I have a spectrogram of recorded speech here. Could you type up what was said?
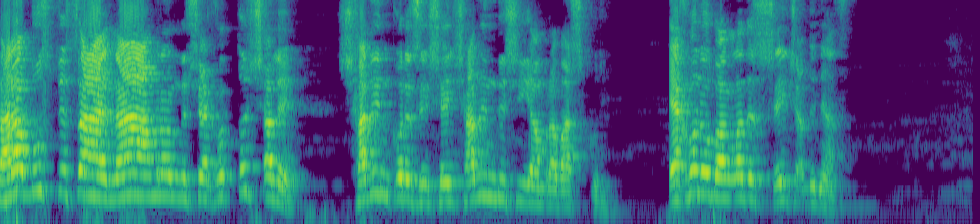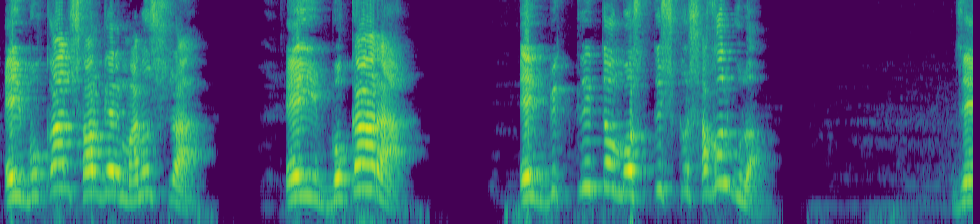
তারা বুঝতে চায়, না, আমরা উনিশশো একাত্তর সালে স্বাধীন করেছি, সেই স্বাধীন দেশেই আমরা বাস করি। এখনও বাংলাদেশ সেই স্বাধীনে আছে। এই বোকার স্বর্গের মানুষরা, এই বোকারা, এই বিকৃত মস্তিষ্ক সকলগুলা যে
